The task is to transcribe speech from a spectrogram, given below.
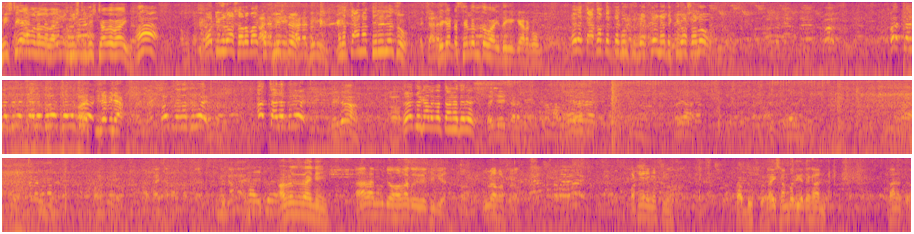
মিষ্টি কেমন হবে ভাই মিষ্টি মিষ্টি হবে ভাই হ্যাঁ কটিং ভাই খুব মিষ্টি এটা চায়না তেরে নিয়েছো দেখি একটা ছেলেন তো ভাই দেখি কীরকম এই যে কাঁচা তেরটা গুলছু দেখছেন কি রস হলো এই চায়না তেরে, চায়না তেরে, চায়না তেরে। এই। এই তেরে। এই যে গেল গা চায়না তেরে আমি তো যাই নেই। আর আমি তো হরবা করে গেছি গিয়া। পুরা করে বেচলো ছাব্বিশশো। ভাই সাংবাদিকে দেখান খান তো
